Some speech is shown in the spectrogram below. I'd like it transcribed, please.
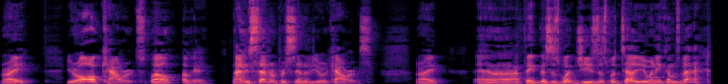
right? You're all cowards. Well, okay, 97% of you are cowards, right? And uh, I think this is what Jesus would tell you when he comes back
